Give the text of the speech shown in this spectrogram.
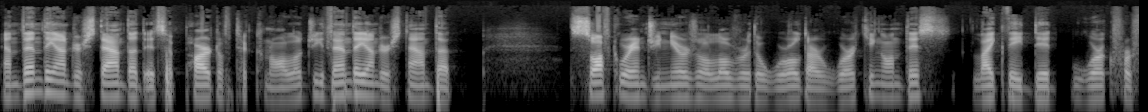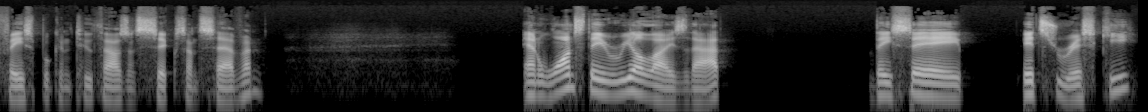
And then they understand that it's a part of technology. Then they understand that software engineers all over the world are working on this, like they did work for Facebook in 2006 and 7. And once they realize that, they say it's risky,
